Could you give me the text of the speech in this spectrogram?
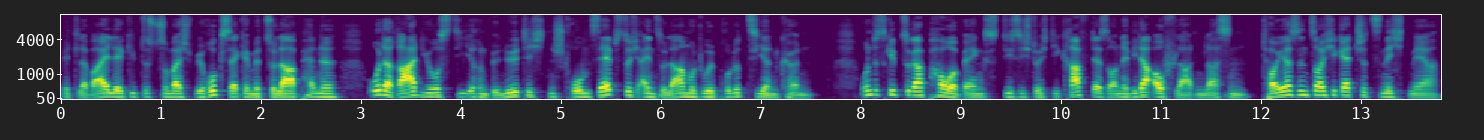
Mittlerweile gibt es zum Beispiel Rucksäcke mit Solarpanel oder Radios, die ihren benötigten Strom selbst durch ein Solarmodul produzieren können. Und es gibt sogar Powerbanks, die sich durch die Kraft der Sonne wieder aufladen lassen. Teuer sind solche Gadgets nicht mehr.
